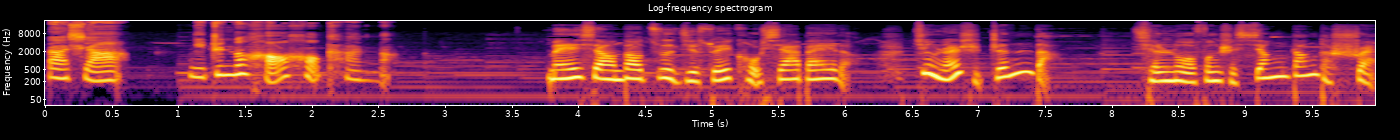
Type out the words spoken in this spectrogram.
大侠，你真的好好看呐！没想到自己随口瞎掰的，竟然是真的。秦洛风是相当的帅。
